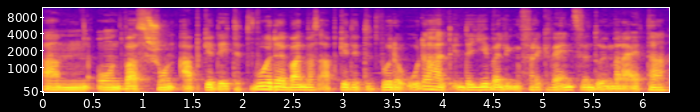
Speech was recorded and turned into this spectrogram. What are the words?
ähm, und was schon abgedatet wurde, wann was abgedatet wurde oder halt in der jeweiligen Frequenz, wenn du im Reiter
